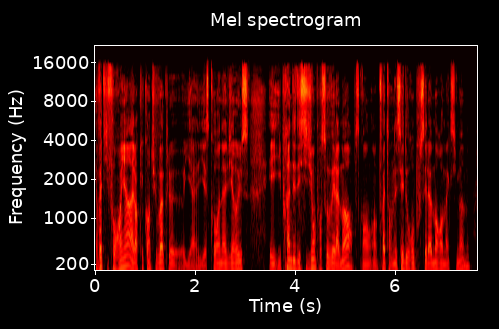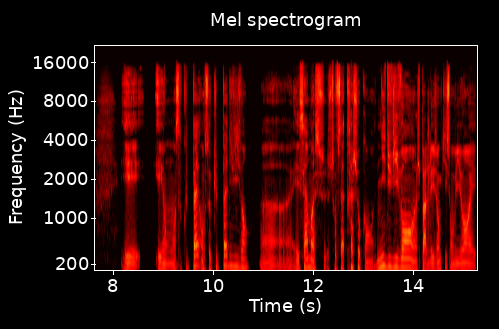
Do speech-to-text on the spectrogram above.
Et en fait, il faut rien. Alors que quand tu vois que il y a, ce coronavirus et ils prennent des décisions pour sauver la mort, parce qu'en en fait, on essaie de repousser la mort au maximum. Et, et on s'occupe pas, on s'occupe pas du vivant. Euh, et ça, moi, je, je trouve ça très choquant. Ni du vivant. hein, Je parle des gens qui sont vivants et,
